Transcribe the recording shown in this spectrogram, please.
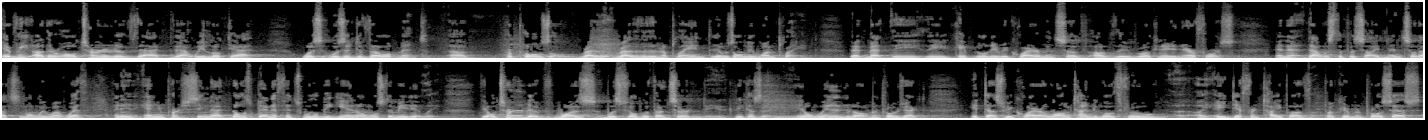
Every other alternative that, that we looked at was, was a development uh, proposal rather, rather than a plane. There was only one plane that met the, the capability requirements of, of the Royal Canadian Air Force. And that, that was the Poseidon, and so that's the one we went with. And in, and in purchasing that, those benefits will begin almost immediately. The alternative was, was filled with uncertainty because you know, when a development project, it does require a long time to go through a, a different type of procurement process.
